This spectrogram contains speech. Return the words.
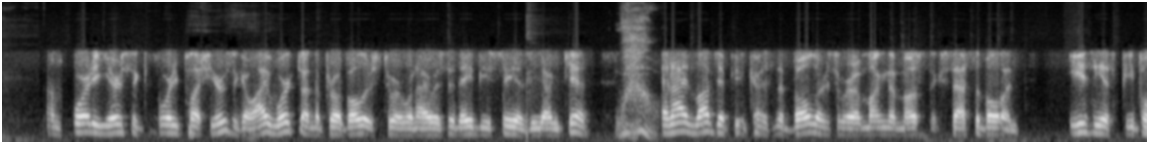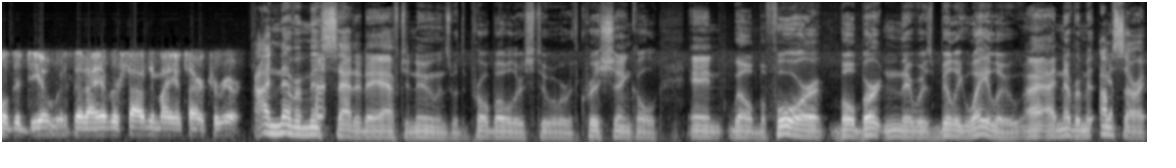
um, 40 years, 40 plus years ago, I worked on the Pro Bowlers Tour when I was at ABC as a young kid. Wow. And I loved it because the bowlers were among the most accessible and easiest people to deal with that I ever found in my entire career. I never missed Saturday afternoons with the Pro Bowlers Tour with Chris Schenkel. And, well, before Bo Burton, there was Billy Welu. I, I never missed. I'm yep. sorry.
